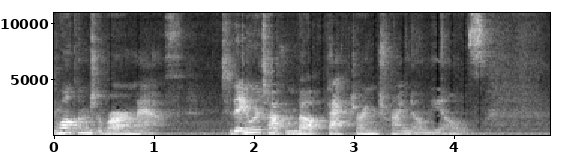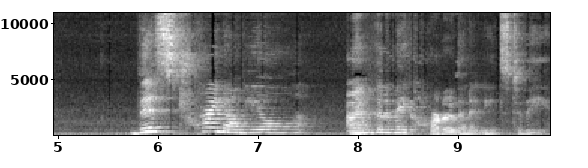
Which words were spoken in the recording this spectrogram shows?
and welcome to Rahr Math. Today we're talking about factoring trinomials. This trinomial I'm going to make harder than it needs to be.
